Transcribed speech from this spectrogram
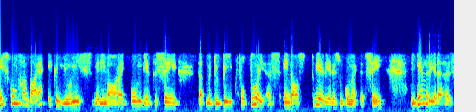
Eskom gaan baie ekonomies met die waarheid om deur te sê dat Medupi voltooi is en daar's twee redes hoekom ek dit sê. Die een rede is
